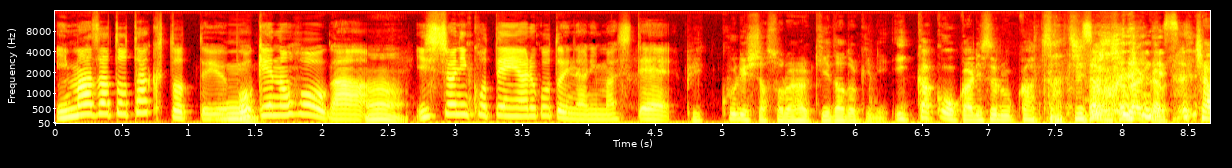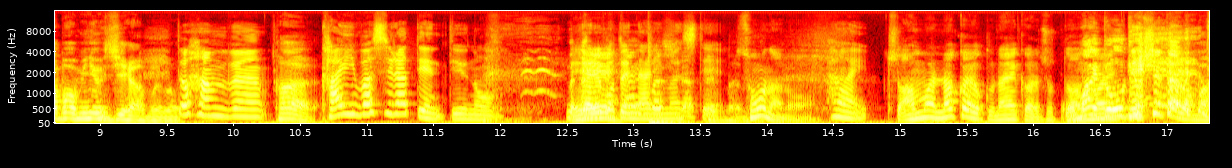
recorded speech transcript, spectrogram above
今里タクトっていうボケの方がうん。一緒に個展やることになりまして、びっくりしたそれを聞いた時に。一角お借りする形だったかチャボミュージアムの。と半分。はい。貝柱展っていうのをやることになりまして、そうなの？はい。ちょっとあんまり仲良くないからちょっとおあんまり前同居してたろお前。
